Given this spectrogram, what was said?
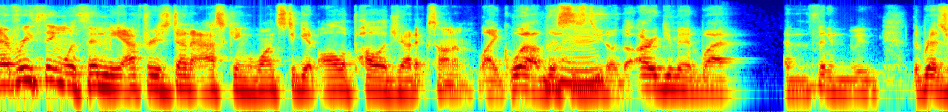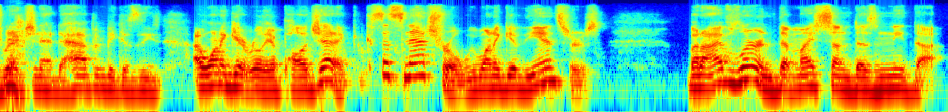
everything within me after he's done asking wants to get all apologetics on him. Like, well, this is, mm-hmm. you know, the argument why the thing the resurrection had to happen because these I want to get really apologetic because that's natural. We want to give the answers. But I've learned that my son doesn't need that.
